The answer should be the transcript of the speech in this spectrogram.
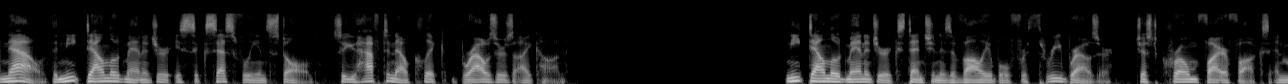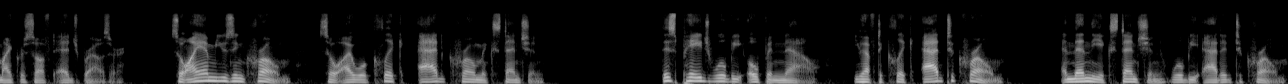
Now, the Neat Download Manager is successfully installed, so you have to now click Browser's icon. Neat Download Manager extension is available for three browser, just Chrome, Firefox, and Microsoft Edge browser. So I am using Chrome, so I will click Add Chrome extension. This page will be open now. You have to click Add to Chrome, and then the extension will be added to Chrome.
